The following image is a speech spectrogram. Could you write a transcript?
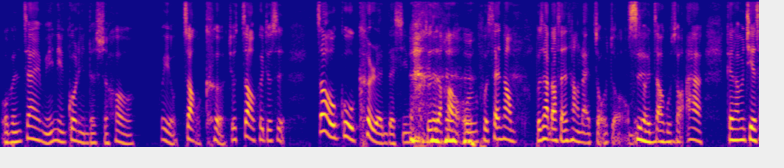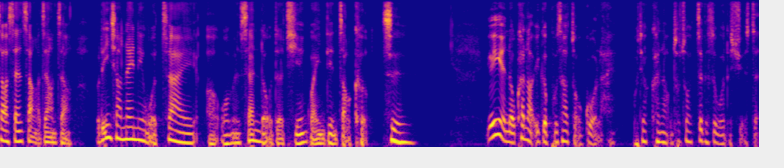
我们在每一年过年的时候会有照客，就照客就是照顾客人的心，就是 哈，我们山上不是要到山上来走走，我们就会照顾说啊，跟他们介绍山上啊，这样这样。我的印象那一年我在呃我们三楼的祈愿观音殿照客，是。远远的我看到一个菩萨走过来，我就看到我就说这个是我的学生。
